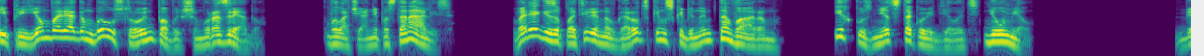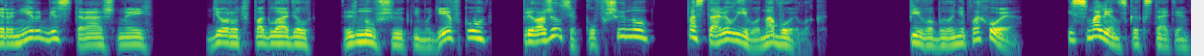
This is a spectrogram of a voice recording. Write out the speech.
и прием варягам был устроен по высшему разряду. Волочане постарались. Варяги заплатили новгородским скобяным товаром. Их кузнец такое делать не умел. Бернир бесстрашный. Дерут погладил льнувшую к нему девку, приложился к кувшину, поставил его на войлок. Пиво было неплохое. Из Смоленска, кстати.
